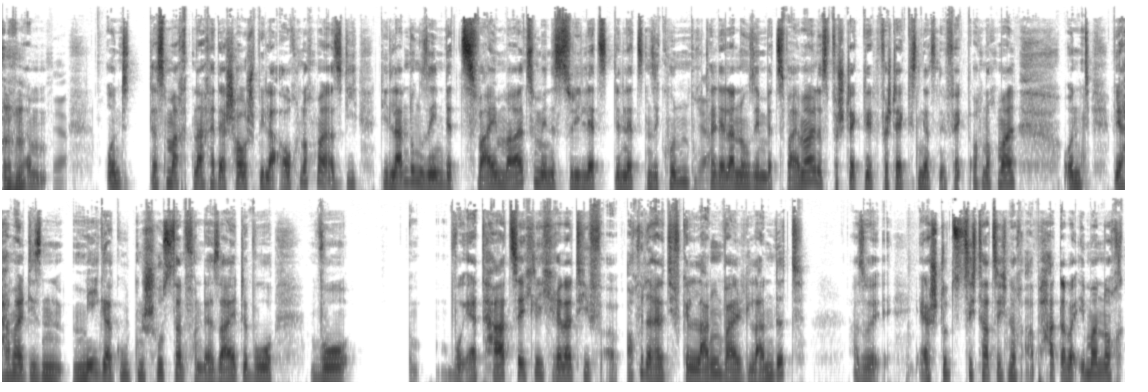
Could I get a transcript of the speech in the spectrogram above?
Ähm, Ja. Und das macht nachher der Schauspieler auch nochmal. Also die, die Landung sehen wir zweimal, zumindest so die letzt, den letzten Sekundenbruchteil Ja. der Landung sehen wir zweimal. Das versteckt, verstärkt diesen ganzen Effekt auch nochmal. Und wir haben halt diesen mega guten Schuss dann von der Seite, wo, wo, wo er tatsächlich relativ, auch wieder relativ gelangweilt landet. Also er stutzt sich tatsächlich noch ab, hat aber immer noch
